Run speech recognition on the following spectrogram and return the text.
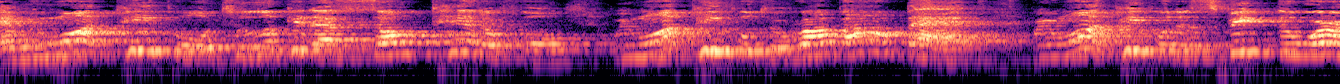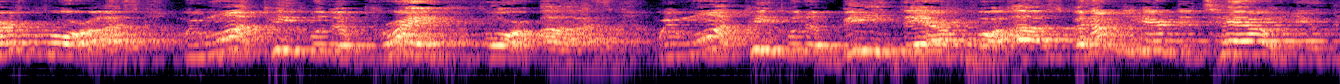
and we want people to look at us so pitiful. We want people to rub our backs. We want people to speak the word for us. We want people to pray for us. We want people to be there for us. But I'm here to tell you,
